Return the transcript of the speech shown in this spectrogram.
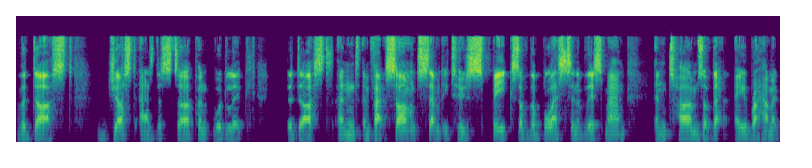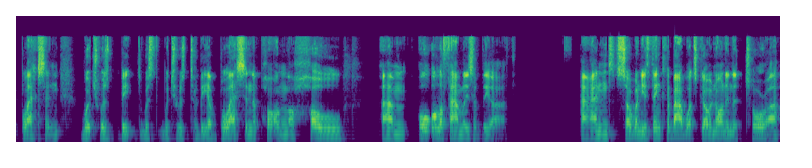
the dust just as the serpent would lick the dust. And in fact, Psalm 72 speaks of the blessing of this man in terms of that Abrahamic blessing, which was, be, was which was to be a blessing upon the whole, um, all the families of the earth. And so when you think about what's going on in the Torah,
